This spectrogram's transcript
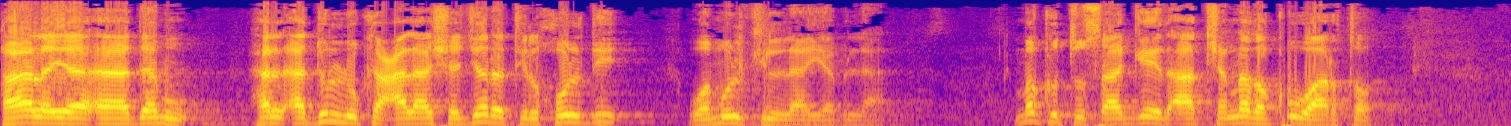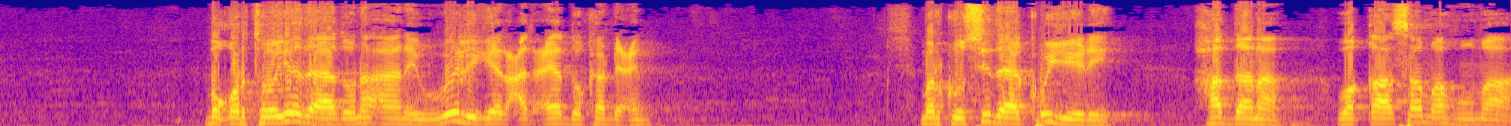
qaala yaa aadamu hal adulluka calىa shajarati اlkhuldi wa mulkin laa yablaa ma ku tusaa geed aad jannada ku waarto. Boqortooyadaaduna aanay weligeed cadceeddu ka dhicin. Markuu sidaa ku yidhi haddana waqaasamahumaa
